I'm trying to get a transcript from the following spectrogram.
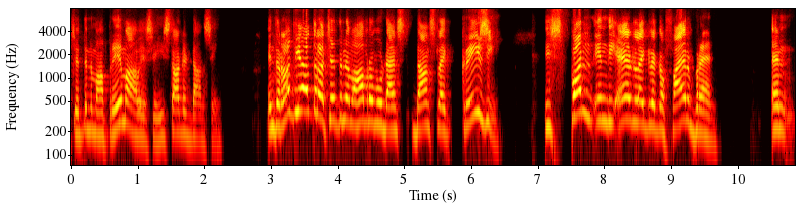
Chaitanya Mahaprema, obviously, he started dancing. In the Rath Yatra, Chaitanya Mahaprabhu danced, danced like crazy. He spun in the air like, like a firebrand. And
